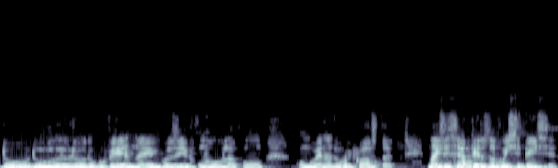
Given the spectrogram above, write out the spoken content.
do, do, Lula, do, né? do, do governo, né? inclusive com Lula, com, com o governador Rui Costa. Mas isso é apenas uma coincidência.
